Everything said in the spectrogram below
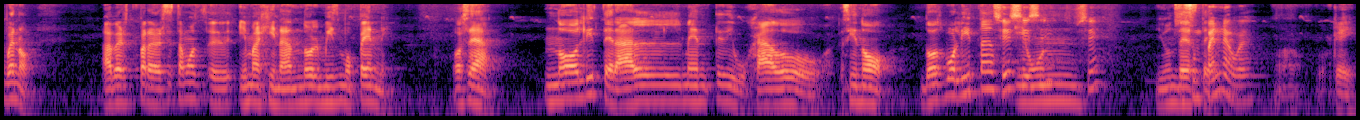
bueno, a ver, para ver si estamos eh, imaginando el mismo pene. O sea, no literalmente dibujado, sino dos bolitas Sí, sí, y sí, un sí. y un de Es un pene, güey. Ok.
